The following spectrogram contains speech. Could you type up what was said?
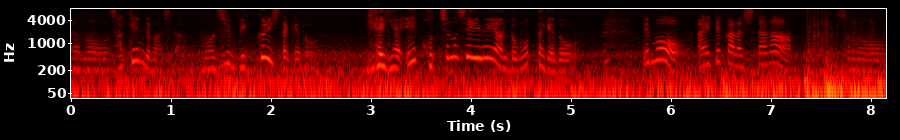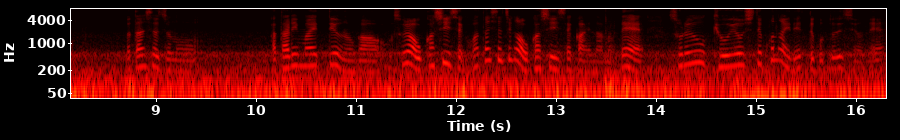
あの叫んでました。もう私びっくりしたけどいやいやえこっちのセリフやんと思ったけど。でも相手からしたらその私たちの当たり前っていうのがそれはおかしい世私たちがおかしい世界なのでそれを強要してこないでってことですよね。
